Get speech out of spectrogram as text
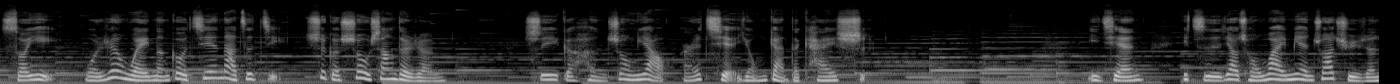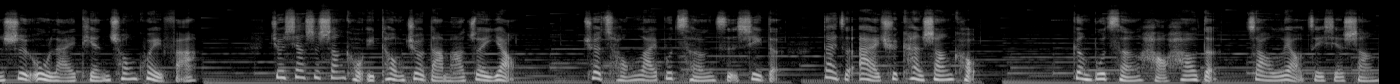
所以我认为能够接纳自己是个受伤的人。是一个很重要而且勇敢的开始。以前一直要从外面抓取人事物来填充匮乏，就像是伤口一痛就打麻醉药，却从来不曾仔细的带着爱去看伤口，更不曾好好的照料这些伤。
